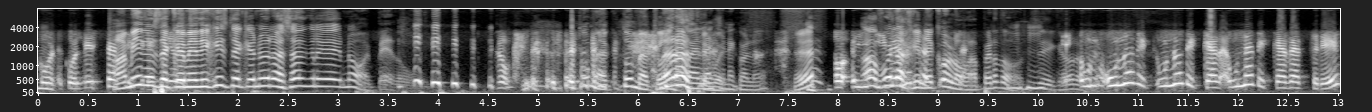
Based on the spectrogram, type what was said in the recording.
con, con esta A mí desde que me dijiste que no era sangre, no, hay pedo. Tú me, tú me aclaraste, Fue la güey. ginecóloga. ¿Eh? Oh, y- ah, y fue la ginecóloga, perdón. Sí, cabrón. Un- uno de uno de cada una de cada tres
